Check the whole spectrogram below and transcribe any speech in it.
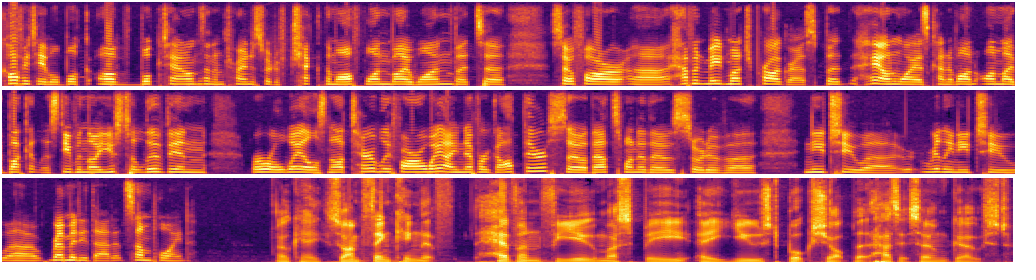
coffee table book of book towns, and I'm trying to sort of check them off one by one. But uh, so far, uh, haven't made much progress. But Hay-on-Wye is kind of on, on my bucket list, even though I used to live live in rural Wales, not terribly far away. I never got there, so that's one of those sort of uh, need to uh, really need to uh, remedy that at some point. Okay, so I'm thinking that f- heaven for you must be a used bookshop that has its own ghost.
